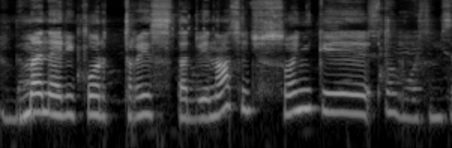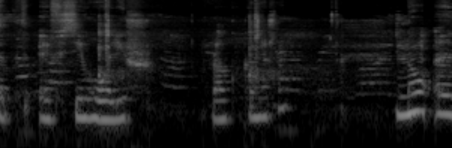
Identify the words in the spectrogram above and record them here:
Да. В мене рекорд 312, в Соньки 180 е, всього лиш. Жалко, звісно. Ну, е,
